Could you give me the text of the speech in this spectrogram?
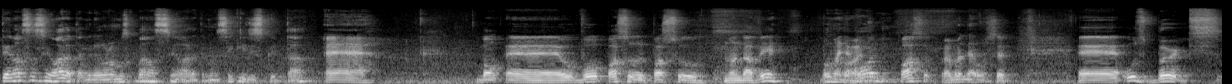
Tem Nossa Senhora também, né? Uma música pra Nossa Senhora também, não sei que disco que tá. é. Bom, é, eu vou. Posso, posso mandar ver? Vou mandar Pode. Posso? Vai mandar. Você. É, os Birds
